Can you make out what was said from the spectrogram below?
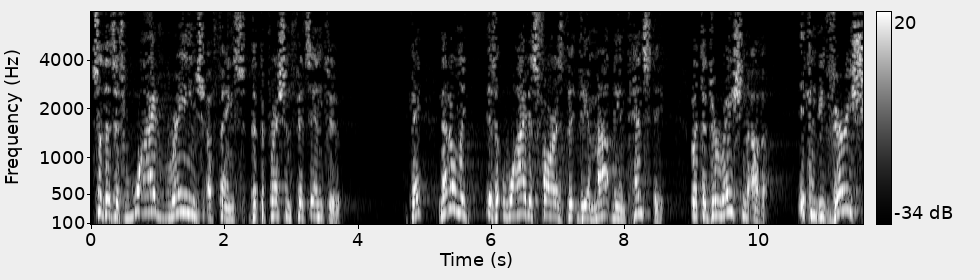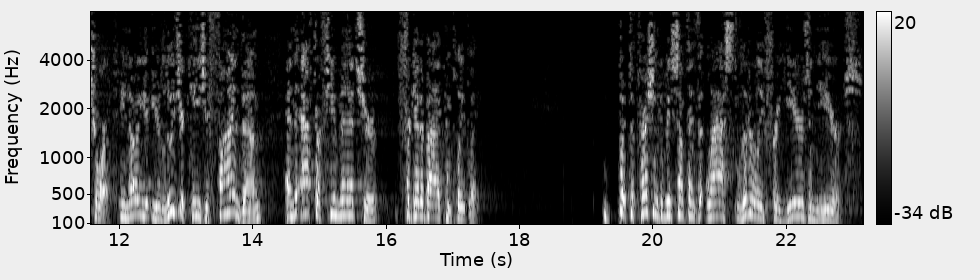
So there's this wide range of things that depression fits into. Okay? Not only is it wide as far as the, the amount and the intensity, but the duration of it. It can be very short. You know, you, you lose your keys, you find them, and after a few minutes you're forget about it completely. But depression can be something that lasts literally for years and years,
